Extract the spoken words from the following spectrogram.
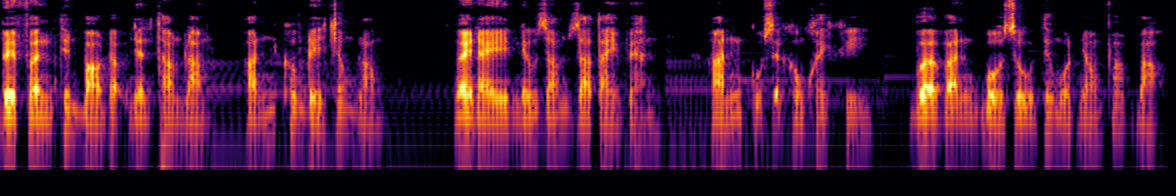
về phần thiên bảo đạo nhân tham lam, hắn không để trong lòng. Ngày này nếu dám ra tay với hắn, hắn cũng sẽ không khách khí, vừa vặn bổ sung thêm một nhóm pháp bảo.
